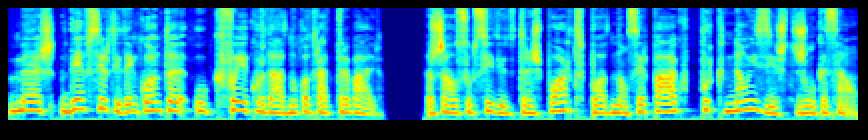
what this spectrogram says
Mas deve ser tido em conta o que foi acordado no contrato de trabalho. Já o subsídio de transporte pode não ser pago porque não existe deslocação.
